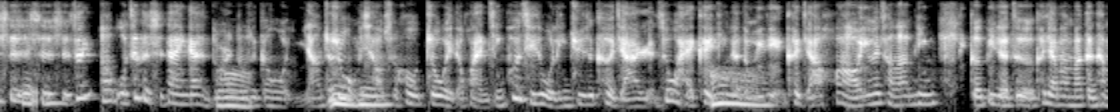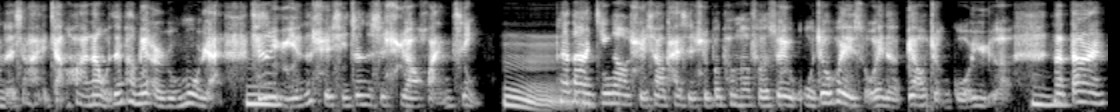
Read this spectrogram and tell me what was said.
是是是，所以呃，我这个时代应该很多人都是跟我一样，就是我们小时候周围的环境，或者其实我邻居是客家人，所以我还可以听得懂一点客家话哦，因为常常听隔壁的这个客家妈妈跟他们的小孩讲话，那我在旁边耳濡目染。其实语言的学习真的是需要环境。嗯，那当然，进到学校开始学普通话，所以我就会所谓的标准国语了。嗯，那当然，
